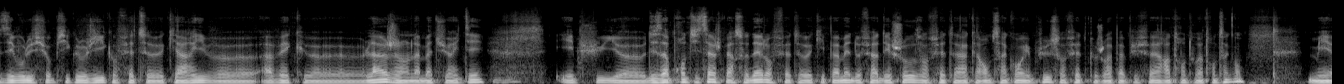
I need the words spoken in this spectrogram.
évolutions psychologiques en fait euh, qui arrivent euh, avec euh, l'âge, hein, la maturité, mmh. et puis des apprentissages personnels en fait qui permettent de faire des choses en fait à 45 ans et plus en fait que j'aurais pas pu faire à 30 ou à 35 ans. Mais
